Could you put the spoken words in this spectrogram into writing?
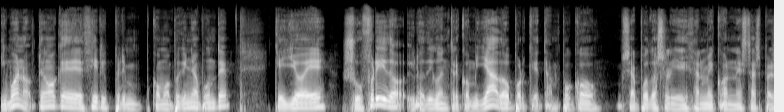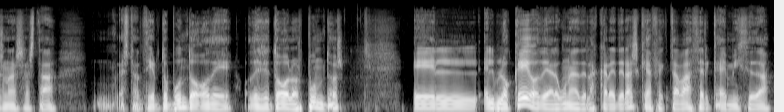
y bueno, tengo que decir como pequeño apunte que yo he sufrido, y lo digo entrecomillado, porque tampoco o sea, puedo solidarizarme con estas personas hasta, hasta cierto punto o, de, o desde todos los puntos, el, bloqueo de algunas de las carreteras que afectaba cerca de mi ciudad.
